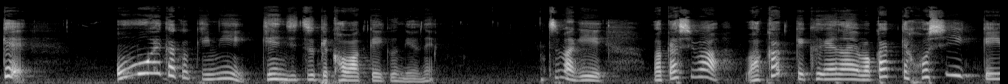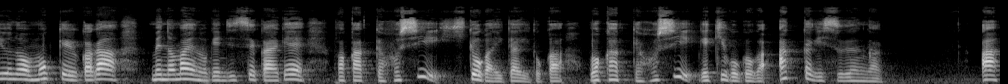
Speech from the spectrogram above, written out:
て思えた時に現実って変わっていくんだよね。つまり、私は分かってくれない、分かってほしいっていうのを持っているから、目の前の現実世界で分かってほしい人がいたりとか、分かってほしい出来事があったりするんだ。あ、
